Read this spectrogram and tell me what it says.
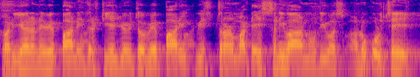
કરિયર અને વેપારની દ્રષ્ટિએ જોઈએ તો વેપારિક વિસ્તરણ માટે શનિવારનો દિવસ અનુકૂળ છે.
